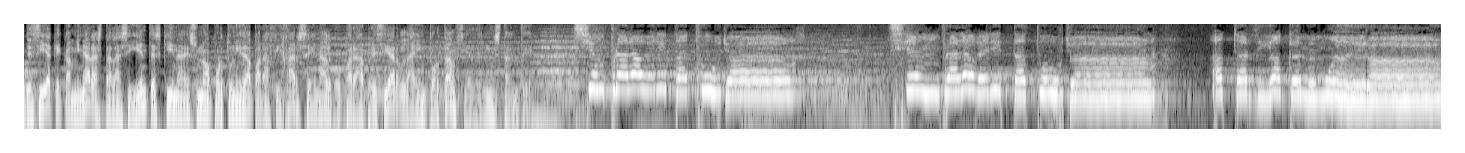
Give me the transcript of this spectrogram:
Decía que caminar hasta la siguiente esquina es una oportunidad para fijarse en algo, para apreciar la importancia del instante. Siempre a la verita tuya, siempre a la verita tuya el que me muera.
